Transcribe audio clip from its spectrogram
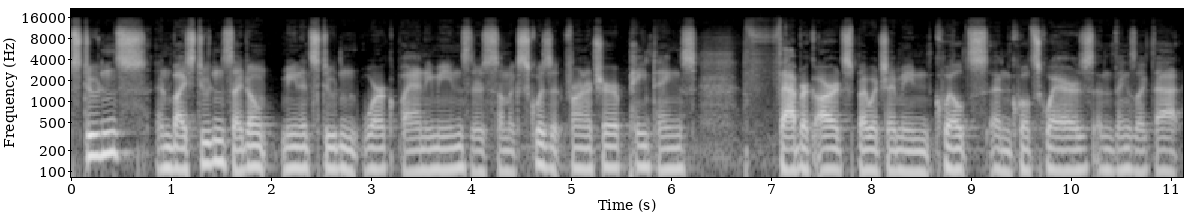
students, and by students, I don't mean it's student work by any means. There's some exquisite furniture, paintings, fabric arts, by which I mean quilts and quilt squares and things like that.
